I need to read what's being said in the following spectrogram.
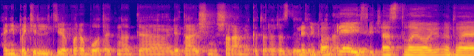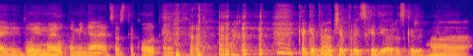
они не пойти ли тебе поработать над э, летающими шарами, которые раздают да, типа, эй, сейчас твое, твоя, твой email поменяется с такого-то... Как это вообще происходило? Расскажи. А,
